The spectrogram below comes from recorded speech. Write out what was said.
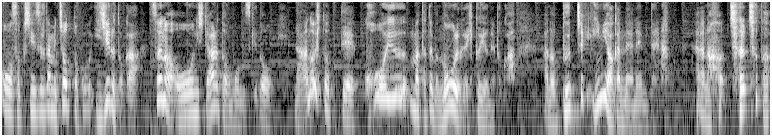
ンを促進するためにちょっとこういじるとかそういうのは往々にしてあるとは思うんですけどあの人ってこういう、まあ、例えば能力が低いよねとかあのぶっちゃけ意味わかんないよねみたいな。あのちょちょっと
